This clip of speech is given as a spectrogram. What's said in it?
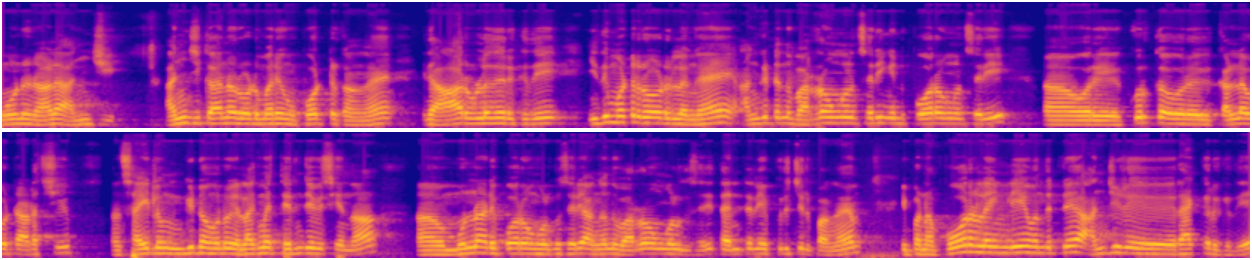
மூணு நாலு அஞ்சு. அஞ்சு கார்னர் ரோடு மாதிரி அவங்க போட்டிருக்காங்க. இது ஆறு உள்ளது இருக்குது. இது மட்டும் ரோடு இல்லைங்க. அங்கிட்டேருந்து வர்றவங்களும் சரி இங்கிட்டு போகிறவங்களும் சரி ஒரு குறுக்க ஒரு கல்லை விட்டு அடைச்சி அந்த சைடில் இங்கிட்டும் அங்கிட்டும் எல்லாருக்குமே தெரிஞ்ச விஷயம்தான். முன்னாடி போகிறவங்களுக்கும் சரி அங்கேருந்து வர்றவங்களுக்கும் சரி தனித்தனியாக பிரிச்சிருப்பாங்க. இப்போ நான் போகிற லைன்லேயே வந்துட்டு அஞ்சு ரேக் இருக்குது.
